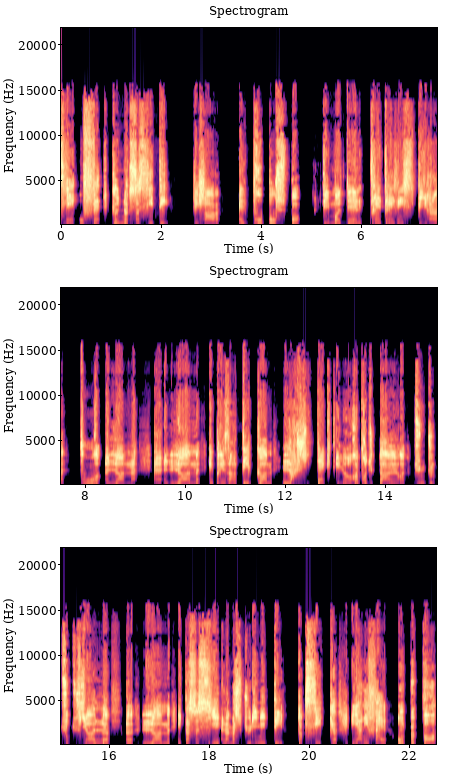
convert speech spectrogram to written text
tient au fait que notre société, Richard, elle propose pas des modèles très, très inspirants pour l'homme. Euh, l'homme est présenté comme l'architecte et le reproducteur d'une culture du viol. Euh, l'homme est associé à la masculinité toxique. Et en effet, on peut pas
